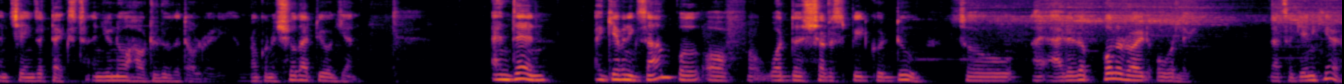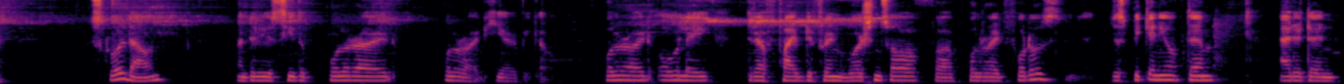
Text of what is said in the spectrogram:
and change the text and you know how to do that already. I'm not going to show that to you again. And then I gave an example of what the shutter speed could do. So I added a Polaroid overlay. That's again here. Scroll down until you see the Polaroid, Polaroid, here we go. Polaroid overlay. There are five different versions of uh, Polaroid photos. Just pick any of them, add it in,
